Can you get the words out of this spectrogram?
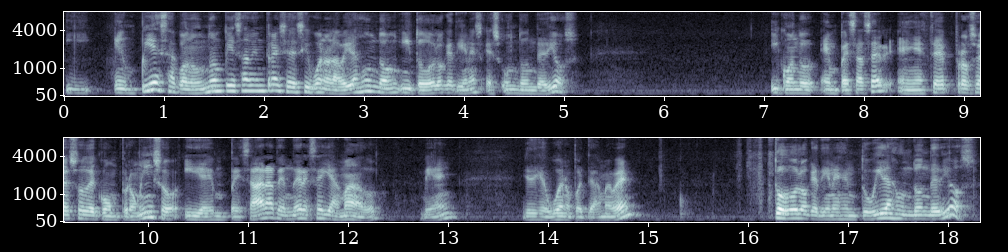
y, empieza, cuando uno empieza a adentrarse, a decir, bueno, la vida es un don y todo lo que tienes es un don de Dios. Y cuando empecé a hacer en este proceso de compromiso y de empezar a atender ese llamado, bien, yo dije, bueno, pues déjame ver, todo lo que tienes en tu vida es un don de Dios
